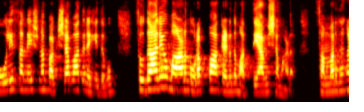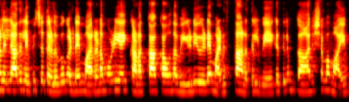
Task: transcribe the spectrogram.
പോലീസ് അന്വേഷണം പക്ഷപാതരഹിതവും സുതാര്യവുമാണെന്ന് ഉറപ്പാക്കേണ്ടതും അത്യാവശ്യമാണ്. സമ്മർദ്ദങ്ങളില്ലാതെ ലഭിച്ച തെളിവുകളുടെ മരണമൊഴിയായി കണക്കാക്കാവുന്ന വീഡിയോയുടെ അടിസ്ഥാനത്തിൽ വേഗത്തിലും കാര്യക്ഷമമായും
